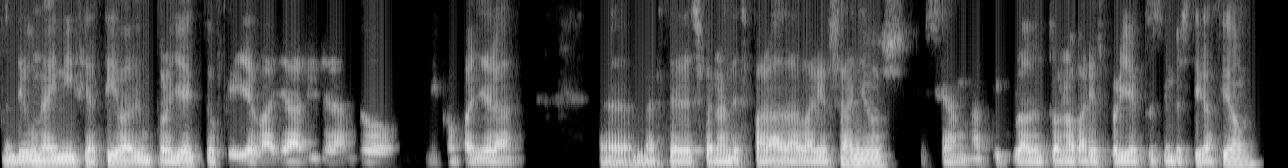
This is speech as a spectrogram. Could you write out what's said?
de una iniciativa, de un proyecto que lleva ya liderando mi compañera eh, Mercedes Fernández Parada varios años, que se han articulado en torno a varios proyectos de investigación,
